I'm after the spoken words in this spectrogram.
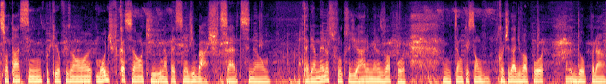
só tá assim porque eu fiz uma modificação aqui na pecinha de baixo, certo? Senão teria menos fluxo de ar e menos vapor. Então, questão quantidade de vapor, eu dou para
